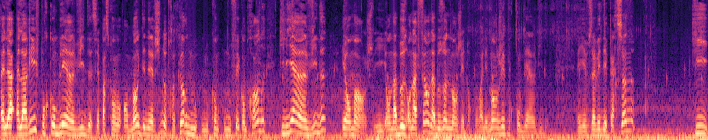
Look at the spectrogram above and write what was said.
elle, arrive pour combler un vide. C'est parce qu'on manque d'énergie, notre corps nous, fait comprendre qu'il y a un vide et on mange. on, a faim, on a besoin de manger. Donc on va aller manger pour combler un vide. Et vous avez des personnes qui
